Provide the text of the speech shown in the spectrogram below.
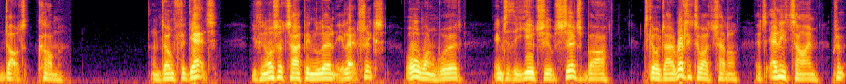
learnelectrics.com. And don't forget, you can also type in Learn Electrics, all one word, into the YouTube search bar to go directly to our channel at any time from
